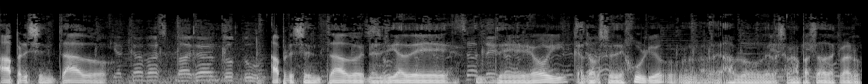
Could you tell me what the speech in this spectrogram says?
ha presentado ha presentado en el día de, de hoy 14 de julio hablo de la semana pasada claro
